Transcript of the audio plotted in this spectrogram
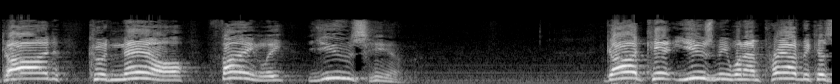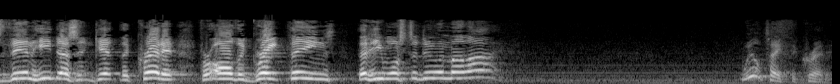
God could now finally use him. God can't use me when I'm proud because then He doesn't get the credit for all the great things that He wants to do in my life. We'll take the credit.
